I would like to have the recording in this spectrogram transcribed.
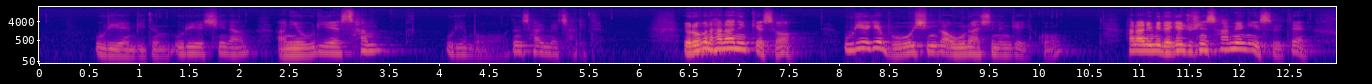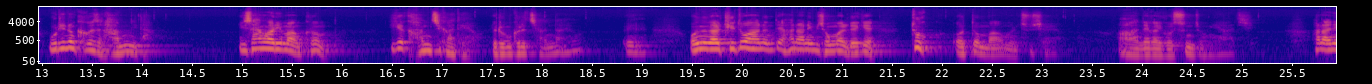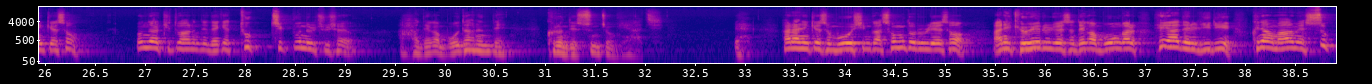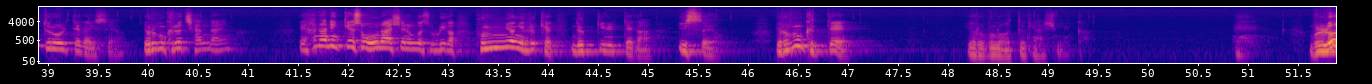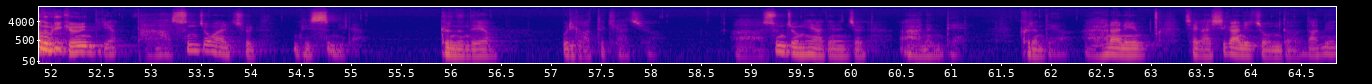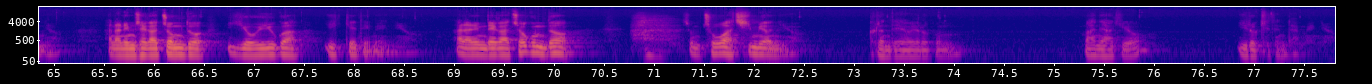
우리의 믿음, 우리의 신앙, 아니 우리의 삶, 우리의 모든 삶의 자리들. 여러분 하나님께서 우리에게 무엇인가 원하시는 게 있고 하나님이 내게 주신 사명이 있을 때 우리는 그것을 압니다. 이 상아리만큼 이게 감지가 돼요. 여러분 그렇지 않나요? 예. 어느 날 기도하는데 하나님이 정말 내게 툭 어떤 마음을 주셔요. 아, 내가 이거 순종해야지. 하나님께서 어느 날 기도하는데 내게 툭 직분을 주셔요. 아, 내가 못하는데 그런데 순종해야지. 예. 하나님께서 무엇인가 성도를 위해서 아니 교회를 위해서 내가 무언가를 해야 될 일이 그냥 마음에 쑥 들어올 때가 있어요. 여러분 그렇지 않나요? 예, 하나님께서 원하시는 것을 우리가 분명히 그렇게 느낄 때가 있어요. 여러분 그때 여러분은 어떻게 하십니까? 예. 물론 우리 교인들이 다 순종할 줄 믿습니다. 그런데요, 우리가 어떻게 하죠? 아, 순종해야 되는 줄 아는데 그런데요. 아, 하나님 제가 시간이 좀 더 나면요. 하나님 제가 좀 더 여유가 있게 되면요. 하나님 내가 조금 더좀 아, 좋아지면요. 그런데요, 여러분 만약이요 이렇게 된다면요.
